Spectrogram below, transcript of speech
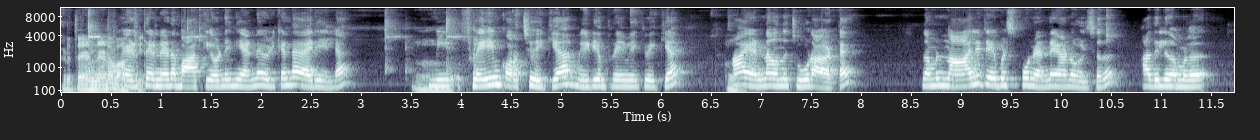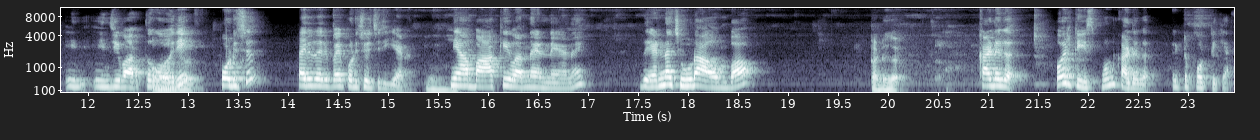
എടുത്ത എണ്ണയുടെ ബാക്കി. എടുത്ത എണ്ണയുടെ ബാക്കിയുണ്ട്. ഇനി എണ്ണ ഒഴിക്കേണ്ട കാര്യമില്ല. ഫ്ലെയിം കുറച്ച് വെക്കുക. മീഡിയം ഫ്ലെയിമിലേക്ക് വെക്കുക. ആ എണ്ണ ഒന്ന് ചൂടാകട്ടെ. നമ്മൾ നാല് ടേബിൾ സ്പൂൺ എണ്ണയാണ് ഒഴിച്ചത്. അതിൽ നമ്മൾ ഇഞ്ചി വറുത്ത് കോരി പൊടിച്ച് തരിതരിപ്പായി പൊടിച്ച് വെച്ചിരിക്കുകയാണ്. ഇനി ആ ബാക്കി വന്ന എണ്ണയാണ്. ഇത് എണ്ണ ചൂടാവുമ്പോൾ കടുക്. കടുക് ഒരു ടീസ്പൂൺ കടുക് ഇട്ട് പൊട്ടിക്കാം.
